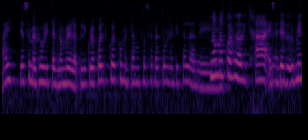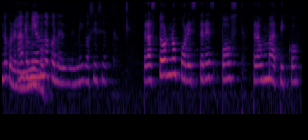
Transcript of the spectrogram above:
ay, ya se me fue ahorita el nombre de la película. ¿Cuál, cuál comentamos hace rato, Blanquita? La de... No me acuerdo ahorita. Ah, este, durmiendo con el ah, enemigo. durmiendo con el enemigo, sí es cierto. Trastorno por estrés post-traumático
